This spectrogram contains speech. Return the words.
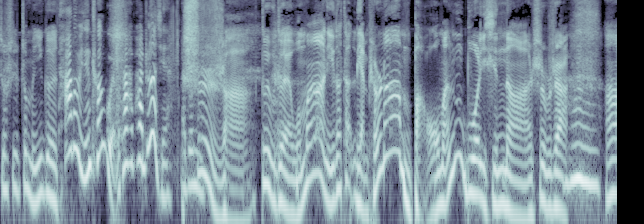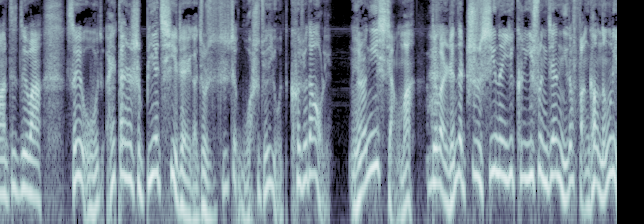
就是这么一个。他都已经成鬼了，他还怕这些？是啊，对不对？我骂你的，他脸皮那么薄嘛，那么玻璃心呢，是不是？嗯啊，对对吧？所以，我哎，但是憋气这个，就是这这，我是觉得有科学道理。你说你想嘛，对吧？人在窒息那一刻一瞬间，你的反抗能力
